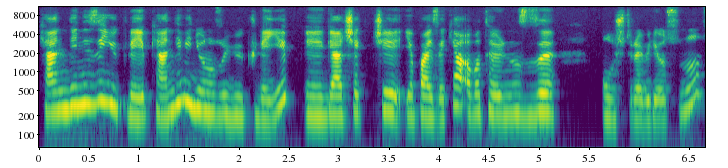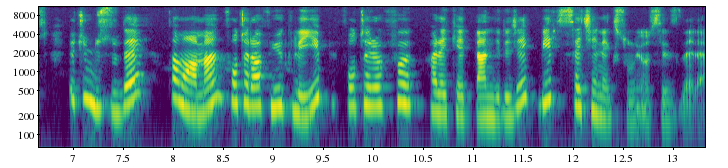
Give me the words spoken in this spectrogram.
kendinizi yükleyip, kendi videonuzu yükleyip e, gerçekçi yapay zeka avatarınızı oluşturabiliyorsunuz. Üçüncüsü de tamamen fotoğraf yükleyip fotoğrafı hareketlendirecek bir seçenek sunuyor sizlere.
